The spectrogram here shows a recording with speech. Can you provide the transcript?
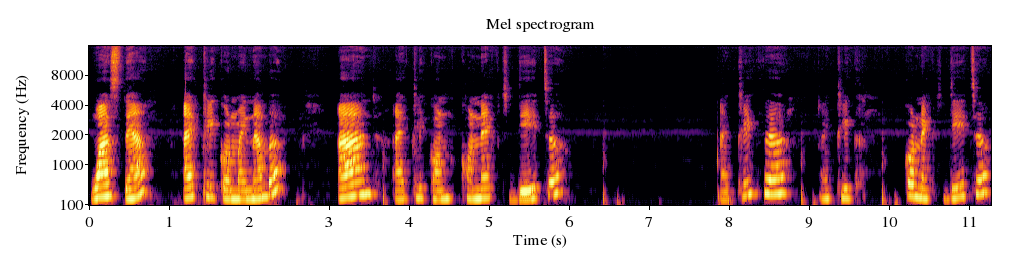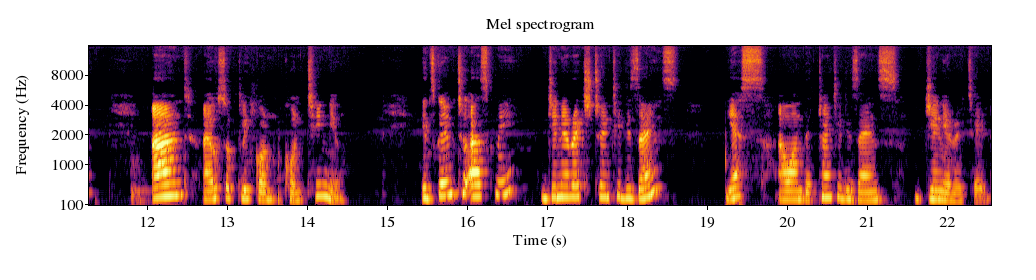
Once there, I click on my number and I click on connect data. I click there, I click connect data and I also click on continue. It's going to ask me generate 20 designs. Yes, I want the 20 designs generated.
